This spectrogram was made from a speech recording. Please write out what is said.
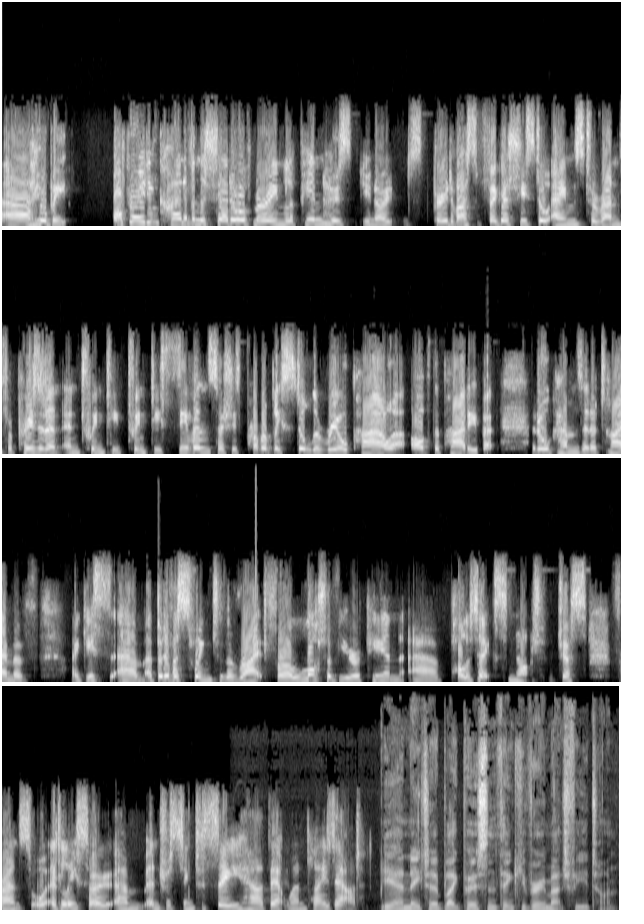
Uh, he'll be operating kind of in the shadow of Marine Le Pen, who's, you know, very divisive figure. She still aims to run for president in 2027, so she's probably still the real power of the party, but it all comes at a time of, I guess, um, a bit of a swing to the right for a lot of European uh, politics, not just France or Italy. So um, interesting to see how that one plays out. Yeah, Nita Blake Persen, thank you very much for your time.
